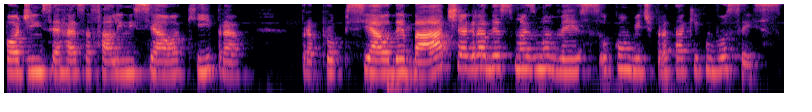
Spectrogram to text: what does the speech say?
pode encerrar essa fala inicial aqui para propiciar o debate. E agradeço mais uma vez o convite para estar aqui com vocês.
